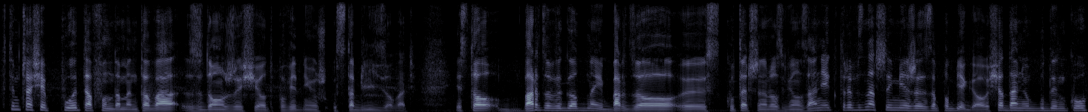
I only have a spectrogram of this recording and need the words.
w tym czasie płyta fundamentowa zdąży się odpowiednio już ustabilizować. Jest to bardzo wygodne i bardzo y, skuteczne rozwiązanie, które w znacznej mierze zapobiega osiadaniu budynku,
